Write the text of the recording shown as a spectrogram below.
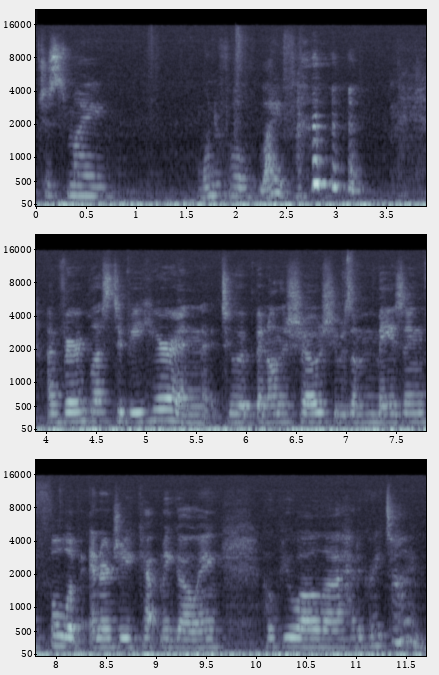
just my wonderful life. I'm very blessed to be here and to have been on the show. She was amazing, full of energy, kept me going. Hope you all uh, had a great time.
